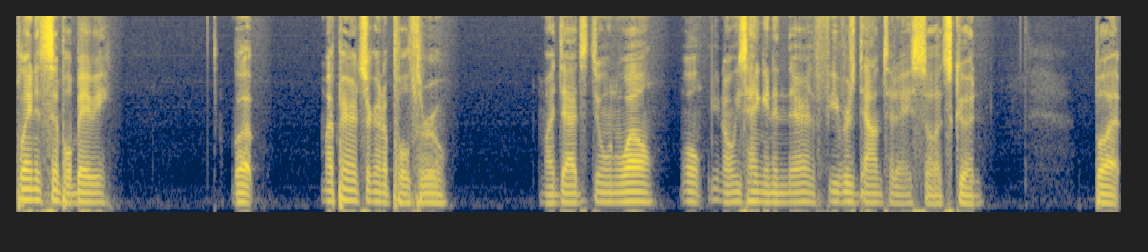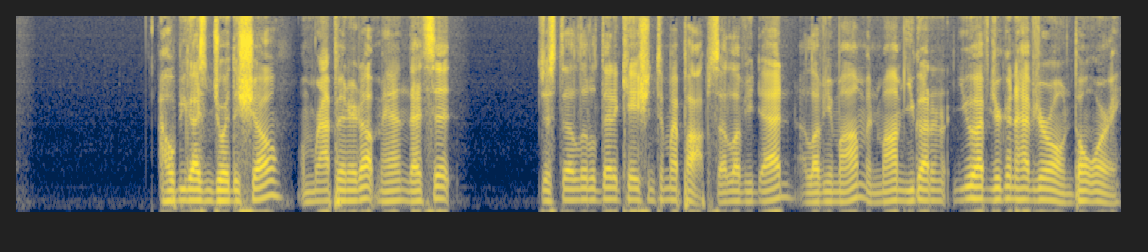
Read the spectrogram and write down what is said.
Plain and simple, baby. But my parents are going to pull through. My dad's doing well. Well, you know, he's hanging in there. And the fever's down today, so that's good. But I hope you guys enjoyed the show. I'm wrapping it up, man. That's it. Just a little dedication to my pops. I love you, Dad. I love you, Mom. And Mom, you got you have you're gonna have your own. Don't worry.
